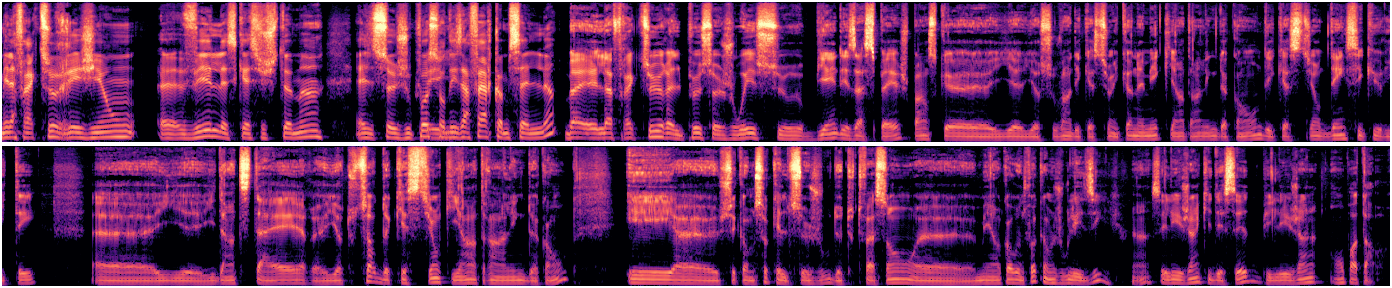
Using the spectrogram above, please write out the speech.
Mais la fracture région-ville, est-ce qu'elle justement, elle se joue pas sur des affaires comme celle-là? Ben, la fracture, elle peut se jouer sur bien des aspects. Je pense qu'il y, y, a souvent des questions économiques qui entrent en ligne de compte, des questions d'insécurité euh, identitaires. Il y a toutes sortes de questions qui entrent en ligne de compte. Et euh, c'est comme ça qu'elle se joue de toute façon. Euh, mais encore une fois, comme je vous l'ai dit, hein, c'est les gens qui décident, puis les gens ont pas tort.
